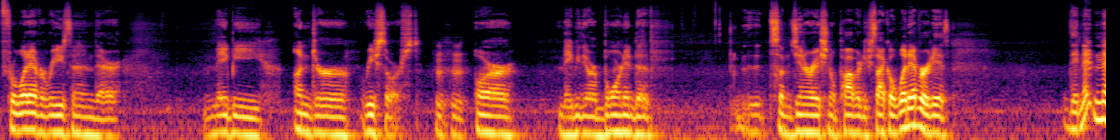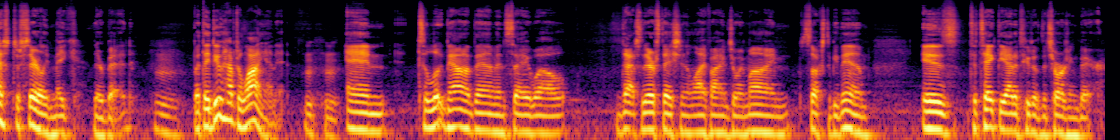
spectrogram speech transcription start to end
for whatever reason, they're maybe under resourced Mm-hmm. or maybe they were born into some generational poverty cycle, whatever it is, they didn't necessarily make their bed, Hmm. but they do have to lie in it. Mm-hmm. And to look down at them and say, well, that's their station in life, I enjoy mine, sucks to be them, is to take the attitude of the charging bear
